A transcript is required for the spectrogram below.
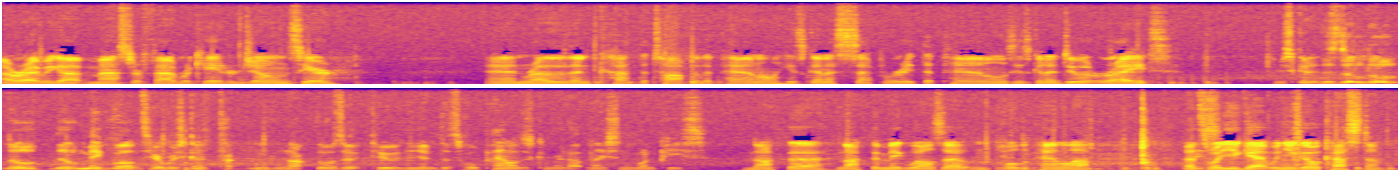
All right, we got Master Fabricator Jones here. And rather than cut the top of the panel, he's gonna separate the panels. He's gonna do it right. I'm just gonna, there's little, little, little, little MIG welds here. We're just gonna tuck, knock those out too. And then this whole panel just come right up nice in one piece. Knock the knock the MIG welds out and pull the panel up. That's Nice. what you get when you go custom.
